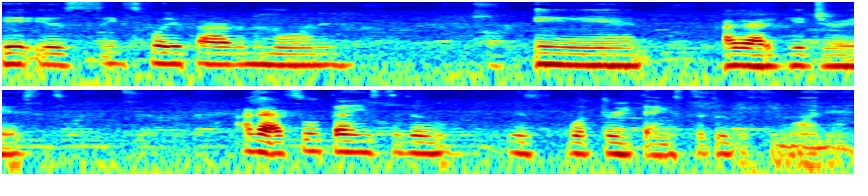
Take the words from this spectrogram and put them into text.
It is 6.45 in the morning. And I got to get dressed. I got two things to do. This, well, three things to do this morning.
